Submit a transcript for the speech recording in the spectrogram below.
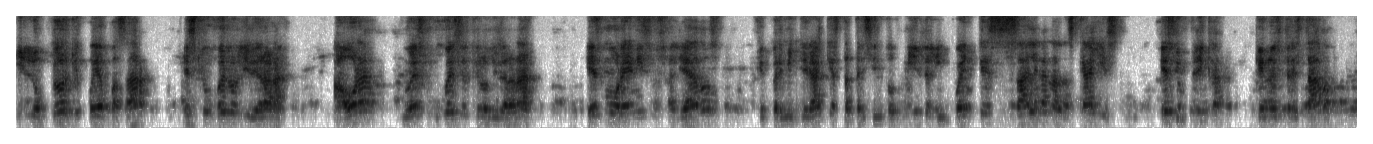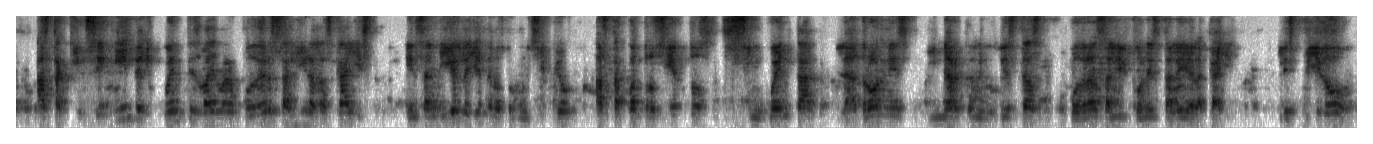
y lo peor que podía pasar es que un juez los liberara. Ahora no es un juez el que los liberará, es Morena y sus aliados que permitirán que hasta 300 mil delincuentes salgan a las calles. Eso implica que en nuestro estado hasta 15 mil delincuentes vayan a poder salir a las calles. En San Miguel de Allende, nuestro municipio, hasta 450 ladrones y narcomenudistas podrán salir con esta ley a la calle. Les pido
